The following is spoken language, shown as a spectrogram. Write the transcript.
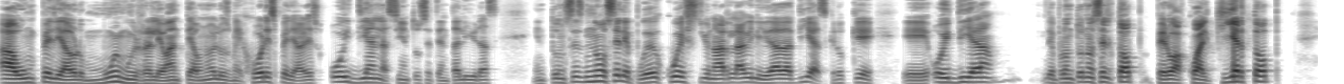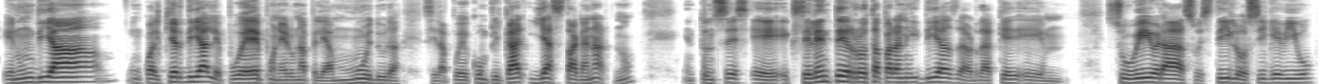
a un peleador muy, muy relevante, a uno de los mejores peleadores hoy día en las 170 libras. Entonces no se le puede cuestionar la habilidad a Díaz. Creo que eh, hoy día de pronto no es el top, pero a cualquier top en un día, en cualquier día le puede poner una pelea muy dura, se la puede complicar y hasta ganar, ¿no? Entonces, eh, excelente derrota para Nate Díaz, la verdad que em, su vibra, su estilo sigue vivo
